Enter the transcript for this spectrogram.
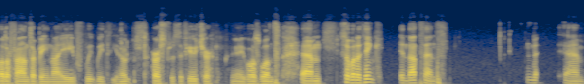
other fans are being naive. We, we you know, Hurst was the future. You know, he was once. Um, so, but I think in that sense, um,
